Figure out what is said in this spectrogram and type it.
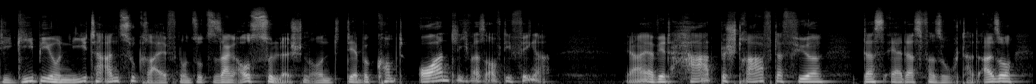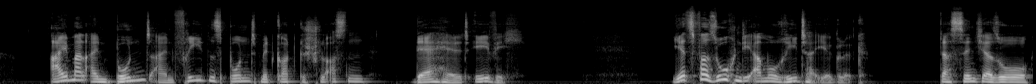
die Gibeoniter anzugreifen und sozusagen auszulöschen. Und der bekommt ordentlich was auf die Finger. Ja, er wird hart bestraft dafür, dass er das versucht hat. Also einmal ein Bund, ein Friedensbund mit Gott geschlossen, der hält ewig. Jetzt versuchen die Amoriter ihr Glück. Das sind ja so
